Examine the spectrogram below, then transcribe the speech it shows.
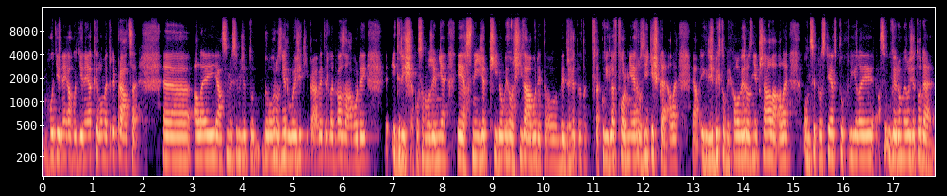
hodiny a hodiny a kilometry práce. E, ale já si myslím, že to bylo hrozně důležité právě tyhle dva závody, i když jako samozřejmě je jasný, že přijdou i horší závody, to vydržet v takovéhle formě je hrozně těžké, ale já, i když bych to Michalovi hrozně přála, ale on si prostě v tu chvíli asi uvědomil, že to jde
